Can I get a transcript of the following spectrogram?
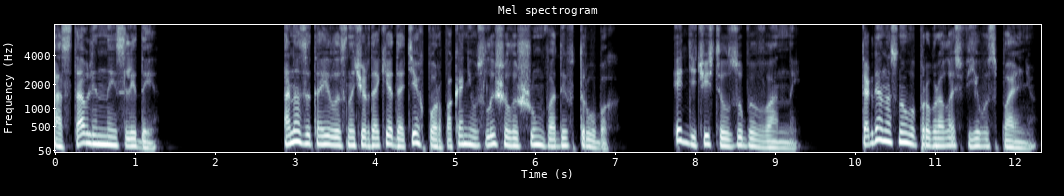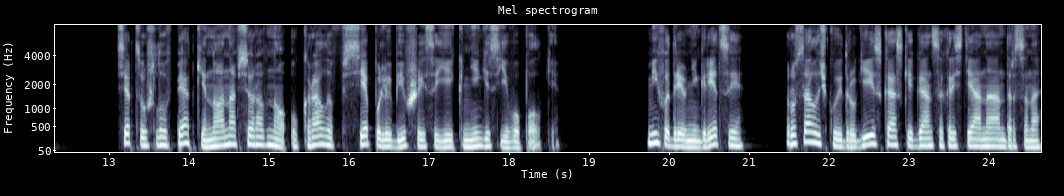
Оставленные следы. Она затаилась на чердаке до тех пор, пока не услышала шум воды в трубах. Эдди чистил зубы в ванной. Тогда она снова пробралась в его спальню. Сердце ушло в пятки, но она все равно украла все полюбившиеся ей книги с его полки. Мифы Древней Греции, «Русалочку» и другие сказки Ганса Христиана Андерсона,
